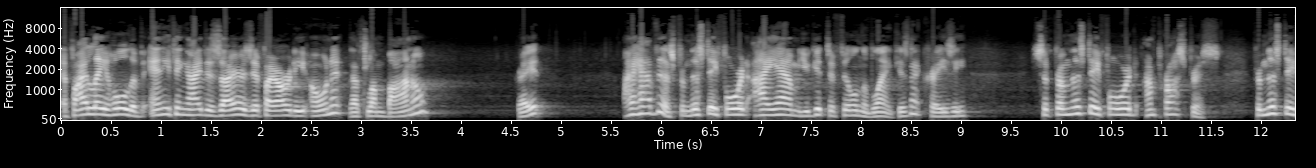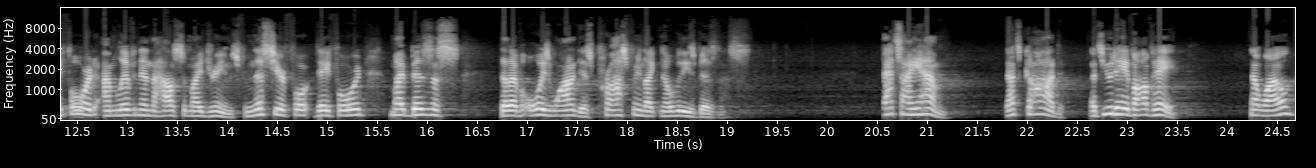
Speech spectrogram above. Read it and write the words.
if I lay hold of anything I desire as if I already own it, that's lambano, right? I have this. From this day forward, I am. You get to fill in the blank. Isn't that crazy? So from this day forward, I'm prosperous. From this day forward, I'm living in the house of my dreams. From this year for, day forward, my business that I've always wanted is prospering like nobody's business. That's I am. That's God. That's Yud Hey Vav Hey. That wild?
